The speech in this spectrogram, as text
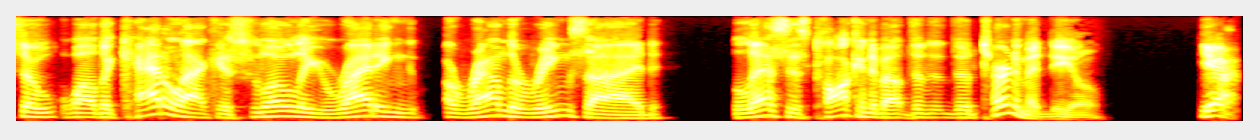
so while the Cadillac is slowly riding around the ringside, Les is talking about the the tournament deal. Yeah.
